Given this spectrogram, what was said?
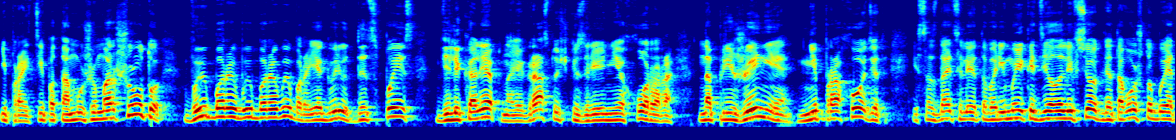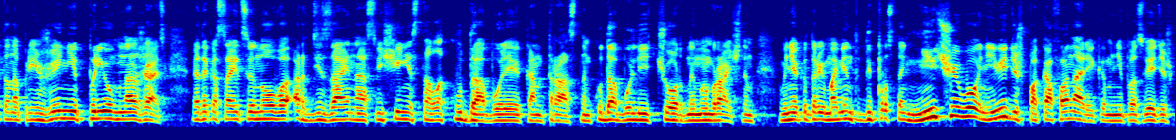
И пройти по тому же маршруту. Выборы, выборы, выборы. Я говорю, Dead Space великолепная игра с точки зрения хоррора. Напряжение не проходит. И создатели этого ремейка делали все для того, чтобы это напряжение приумножать. Это касается нового арт-дизайна освещение стало куда более контрастным, куда более черным и мрачным. В некоторые моменты ты просто ничего не видишь, пока фонариком не посветишь.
